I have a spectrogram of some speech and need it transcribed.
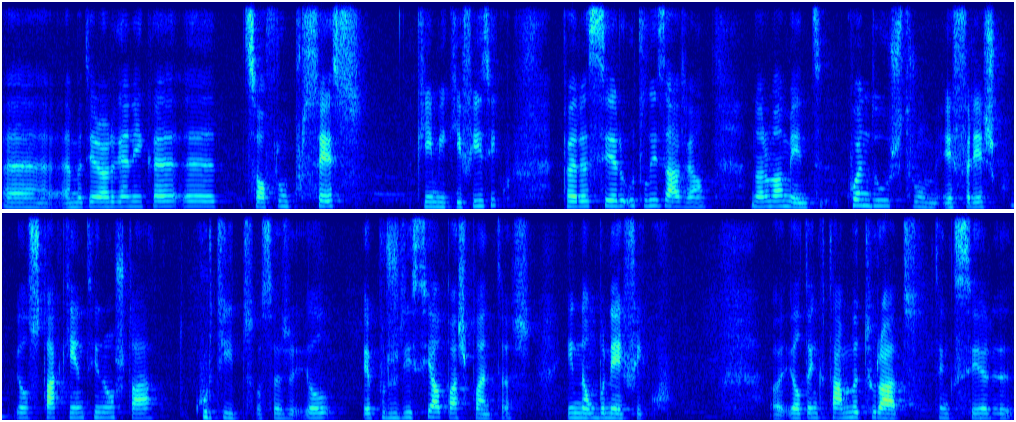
Uh, a matéria orgânica uh, sofre um processo químico e físico para ser utilizável. Normalmente, quando o estrume é fresco, ele está quente e não está curtido, ou seja, ele é prejudicial para as plantas e não benéfico. Ele tem que estar maturado, tem que ser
